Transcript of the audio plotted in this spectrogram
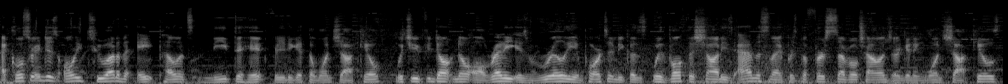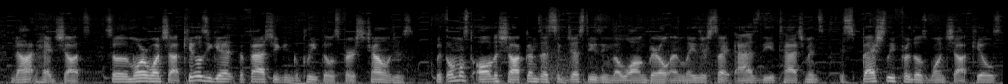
At close ranges, only 2 out of the 8 pellets need to hit for you to get the one-shot kill, which if you don't know already is really important because with both the shotties and the snipers, the first several challenges are getting one-shot kills, not headshots. So the more one-shot kills you get, the faster you can complete those first challenges. With almost all the shotguns, I suggest using the long barrel and laser sight as the attachments, especially for those one-shot kills.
